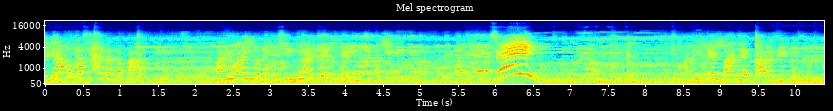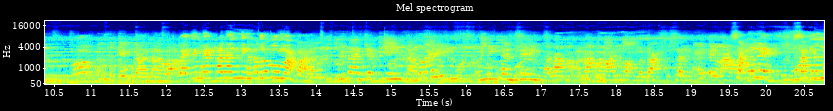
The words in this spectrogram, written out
Kaya ako kasi talaga pa. Mahiwa-hiwalay kasi yung budget. Yung budget para din? Oh, ano kay Gala? Pwede may kanan ning tutuma. Binadget niya yung kansing. Ano yung kansing? Ala ka, ala ka maluwa ang gagastosan. Eh, ala ka. Sakali. Sakali.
